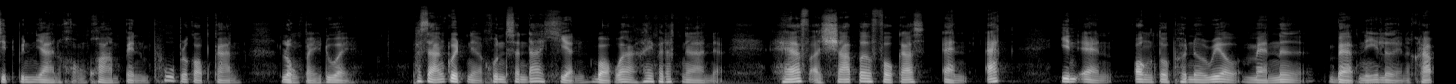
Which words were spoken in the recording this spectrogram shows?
จิตวิญญาณของความเป็นผู้ประกอบการลงไปด้วย ภาษาอังกฤษเนี่ยคุณซันด้าเขียนบอกว่าให้พนักงานเนี่ย have a sharper focus and act in an entrepreneurial manner แบบนี้เลยนะครับ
